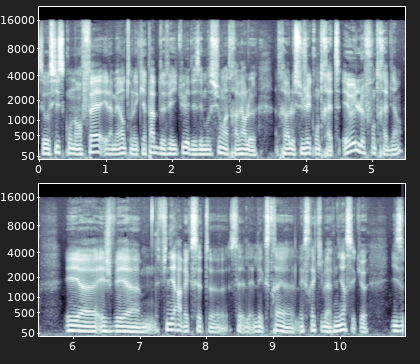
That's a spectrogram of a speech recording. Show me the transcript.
C'est aussi ce qu'on en fait et la manière dont on est capable de véhiculer des émotions à travers le à travers le sujet qu'on traite. Et eux ils le font très bien. Et, euh, et je vais euh, finir avec cette, euh, l'extrait l'extrait qui va venir, c'est que ils,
